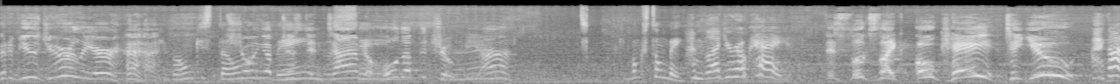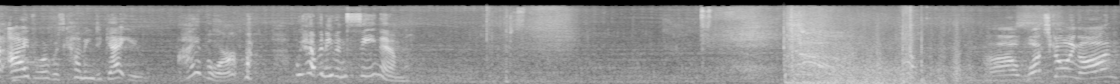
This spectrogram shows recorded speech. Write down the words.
Could have used you earlier. Que bom que estão Showing up bem just in time to hold up the trophy, huh? Que bom que estão bem. I'm glad you're okay. This looks like okay to you! I thought Ivor was coming to get you. Ivor? We haven't even seen him. Uh, what's going on?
